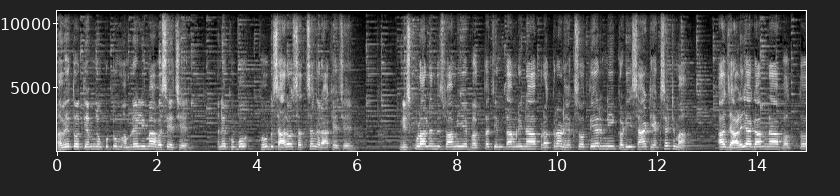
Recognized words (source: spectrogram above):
હવે તો તેમનું કુટુંબ અમરેલીમાં વસે છે અને ખૂબ ખૂબ સારો સત્સંગ રાખે છે. નિષ્કુળાનંદ સ્વામીએ ભક્ત ચિંતામણીના પ્રકરણ એકસો તેરની કડી સાઠ એકસઠમાં આ જાળિયા ગામના ભક્તો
